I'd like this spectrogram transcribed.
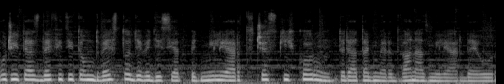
Počíta s deficitom 295 miliard českých korún, teda takmer 12 miliard eur.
